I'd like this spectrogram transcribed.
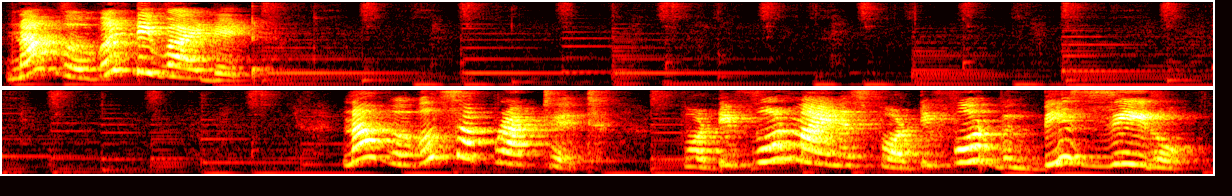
Now we will divide it. Now we will subtract it. 44 minus 44 will be 0.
